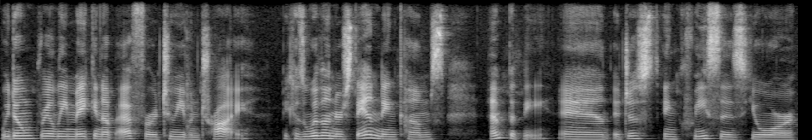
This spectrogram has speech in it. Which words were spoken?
we don't really make enough effort to even try. Because with understanding comes empathy and it just increases your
